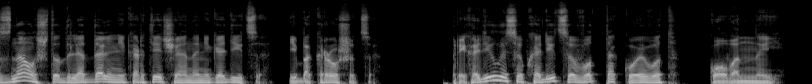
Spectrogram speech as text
Знал, что для дальней картечи она не годится, ибо крошится. Приходилось обходиться вот такой вот кованной.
